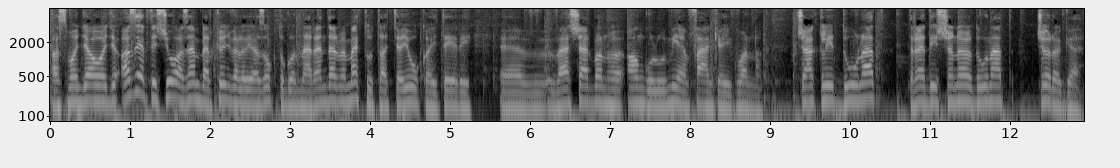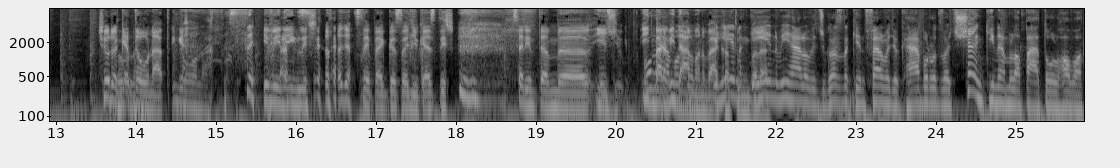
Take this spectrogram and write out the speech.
Azt mondja, hogy azért is jó az ember könyvelője az oktogonnál rendel, mert megtudhatja Jókai téri vásárban, hogy angolul milyen fánkjaik vannak. Chocolate donut, traditional donut, csöröge. Csöröge donut. Igen. donut. Szép in English. Nagyon szépen köszönjük ezt is. Szerintem uh, így, így már vidáman mondom, vághatunk én, bele. Én Mihálovics gazdaként fel vagyok háborodva, hogy senki nem lapától havat.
